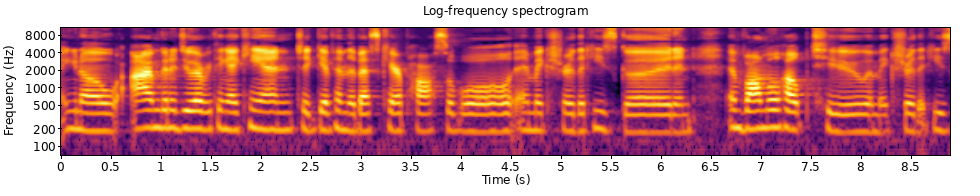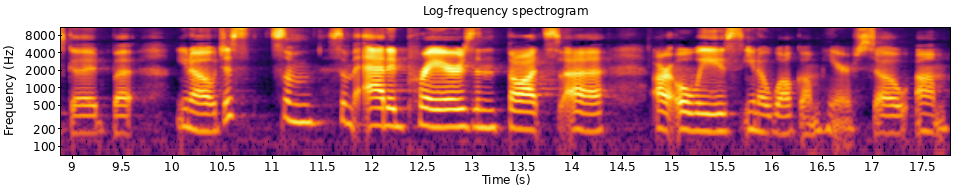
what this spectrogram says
you know, I'm going to do everything I can to give him the best care possible and make sure that he's good. And, and Vaughn will help too and make sure that he's good. But, you know, just some some added prayers and thoughts uh, are always, you know, welcome here. So um,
